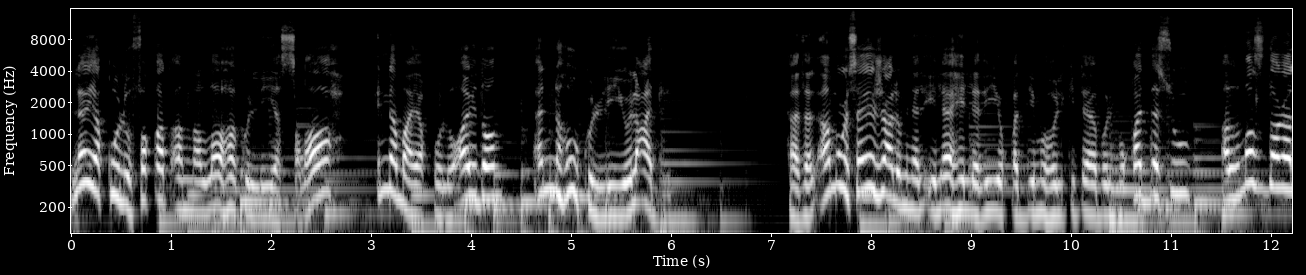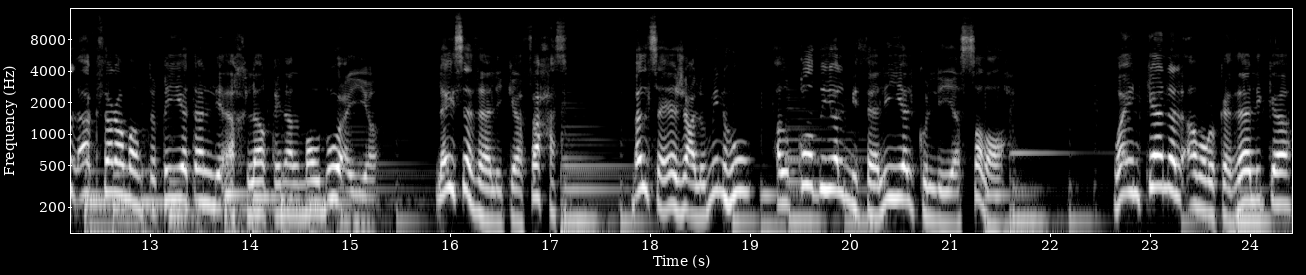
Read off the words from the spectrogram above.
لا يقول فقط أن الله كلي الصلاح إنما يقول أيضا أنه كلي العدل. هذا الأمر سيجعل من الإله الذي يقدمه الكتاب المقدس المصدر الأكثر منطقية لأخلاقنا الموضوعية، ليس ذلك فحسب، بل سيجعل منه القاضي المثالي الكلي الصلاح. وإن كان الأمر كذلك،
